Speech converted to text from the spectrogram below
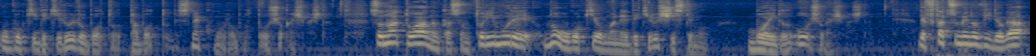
動きできるロボット、タボットですね。このロボットを紹介しました。その後は、なんかその鳥群れの動きを真似できるシステム、ボイドを紹介しました。で、2つ目のビデオが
